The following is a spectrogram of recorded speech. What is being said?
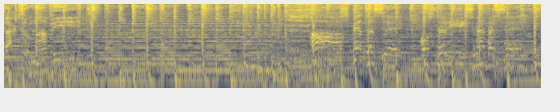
Tak co má být? A zpěte si postelích z nebesy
